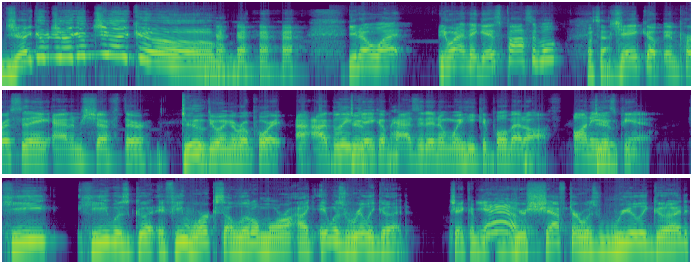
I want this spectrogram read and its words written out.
Jacob, Jacob, Jacob. you know what? You know what I think is possible? What's that? Jacob impersonating Adam Schefter, dude, doing a report. I, I believe dude. Jacob has it in him where he could pull that off on dude. ESPN. He he was good. If he works a little more, like it was really good. Jacob, yeah, your Schefter was really good,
